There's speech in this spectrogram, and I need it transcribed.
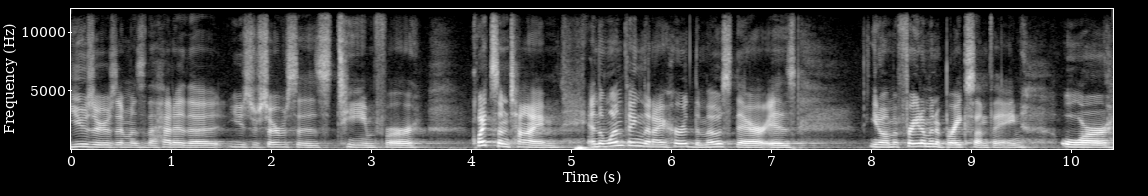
users and was the head of the user services team for quite some time. And the one thing that I heard the most there is, you know, I'm afraid I'm going to break something, or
